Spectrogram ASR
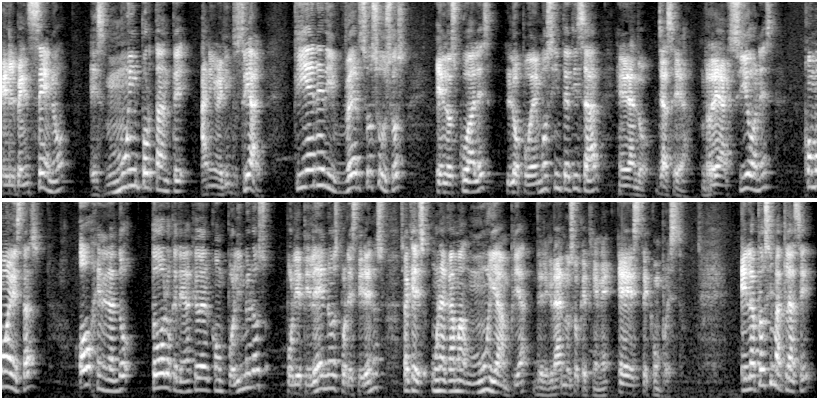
el benceno es muy importante a nivel industrial. Tiene diversos usos en los cuales lo podemos sintetizar generando ya sea reacciones como estas o generando todo lo que tenga que ver con polímeros, polietilenos, poliestirenos, o sea que es una gama muy amplia del gran uso que tiene este compuesto. En la próxima clase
